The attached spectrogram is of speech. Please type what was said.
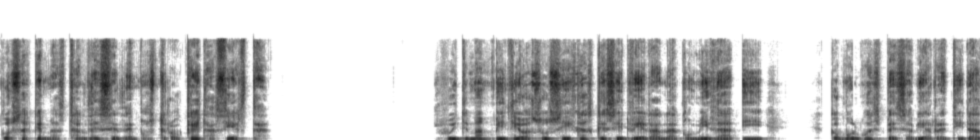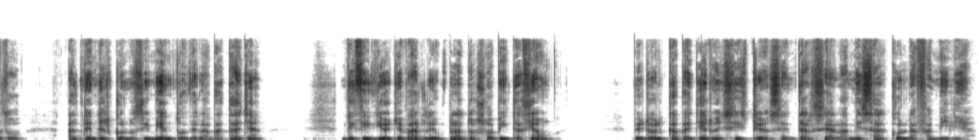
cosa que más tarde se demostró que era cierta. Sweetman pidió a sus hijas que sirvieran la comida y, como el huésped se había retirado, al tener conocimiento de la batalla, decidió llevarle un plato a su habitación, pero el caballero insistió en sentarse a la mesa con la familia.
